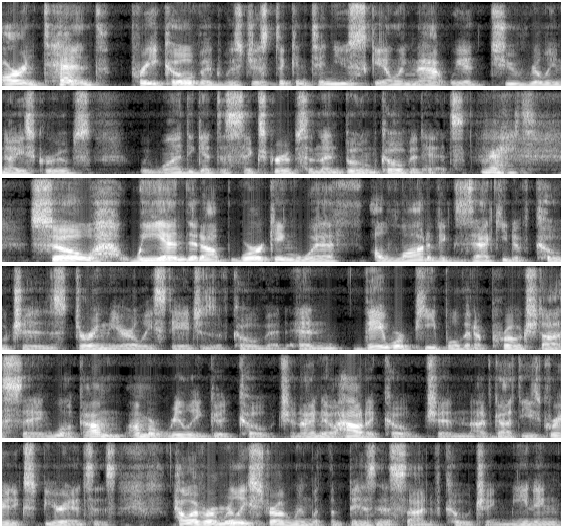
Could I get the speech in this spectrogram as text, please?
our intent pre COVID was just to continue scaling that. We had two really nice groups. We wanted to get to six groups and then boom, COVID hits. Right. So we ended up working with a lot of executive coaches during the early stages of COVID. And they were people that approached us saying, look, I'm, I'm a really good coach and I know how to coach and I've got these great experiences. However, I'm really struggling with the business side of coaching, meaning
